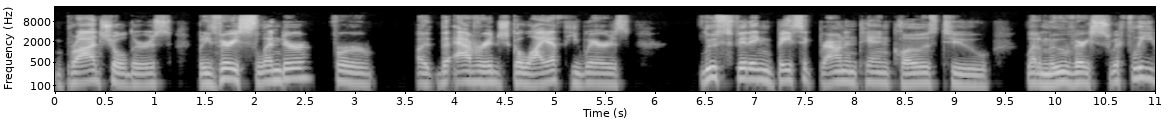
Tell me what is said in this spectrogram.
broad shoulders, but he's very slender for uh, the average Goliath. He wears loose fitting, basic brown and tan clothes to let him move very swiftly,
